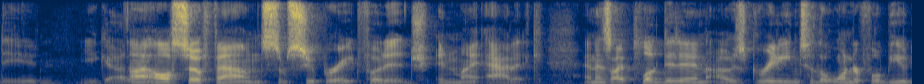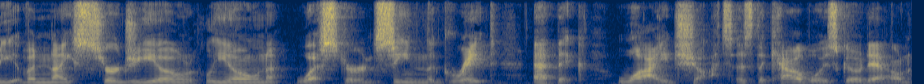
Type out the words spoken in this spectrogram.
dude. You got it. I also found some Super 8 footage in my attic, and as I plugged it in, I was greeting to the wonderful beauty of a nice Sergio Leone western, seeing the great, epic, wide shots as the cowboys go down.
